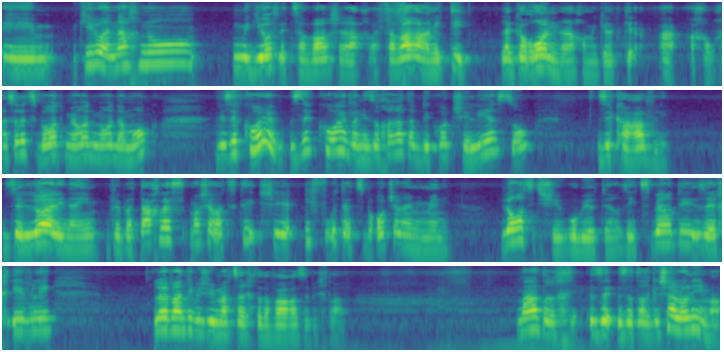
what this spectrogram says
אמ, כאילו אנחנו מגיעות לצוואר שלך, לצוואר האמיתי, לגרון אנחנו מגיעות, כי אנחנו מכניסות אצבעות מאוד מאוד עמוק, וזה כואב, זה כואב. אני זוכרת הבדיקות שלי עשו, זה כאב לי. זה לא היה לי נעים, ובתכלס, מה שרציתי, שיעיפו את האצבעות שלהם ממני. לא רציתי שיגעו בי יותר, זה עצבן אותי, זה הכאיב לי, לא הבנתי בשביל מה צריך את הדבר הזה בכלל. מה הדרכים, זאת הרגשה לא נעימה,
